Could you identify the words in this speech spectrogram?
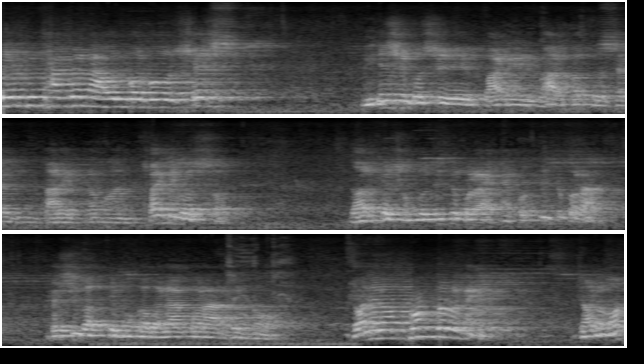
বিএনপি থাকবে না ওই পর্ব শেষ। বিদেশে বসে বাড়ির ভারপ্রাপ্ত তারেক রহমান ছয়টি বছর দলকে সংগঠিত করা, একত্রিত করা, বেশিরভাগকে মোকাবেলা করার জন্য। দলের অভ্যন্তরণে জনগণ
